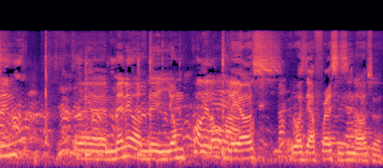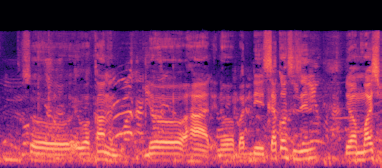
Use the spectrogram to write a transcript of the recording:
season, uh, many of the young players it was their first season also, so it was kind of you know, hard, you know. But the second season, they were much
